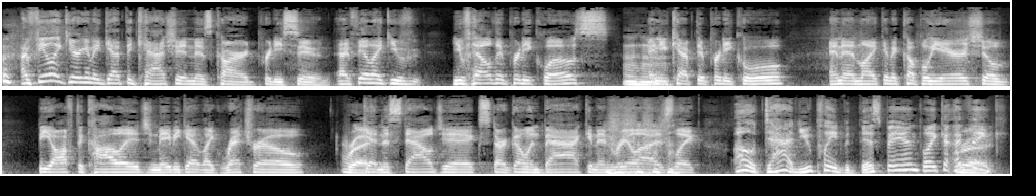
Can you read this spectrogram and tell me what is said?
I feel like you're gonna get the cash in this card pretty soon. I feel like you've you've held it pretty close Mm-hmm. and you kept it pretty cool. And then like in a couple years she'll be off to college and maybe get like retro, Right. get nostalgic, start going back and then realize like, oh dad, you played with this band? Like I Right. think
